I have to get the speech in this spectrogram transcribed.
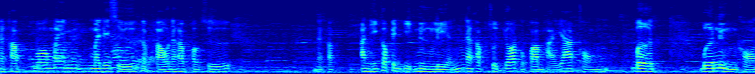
นะครับว่าไม่ไม่ได้ซื้อกับเขานะครับ เขาซื้อนะครับ อันนี้ก็เป็นอีกหนึ่งเหรียญนะครับ สุดยอดของความหายากของเบอร์เบอร์หนึ่งของ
